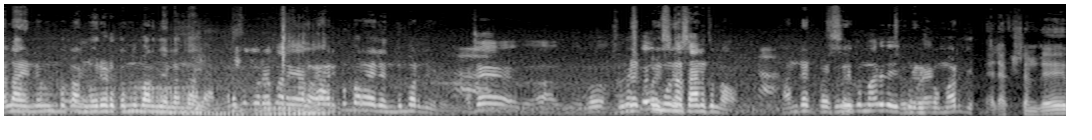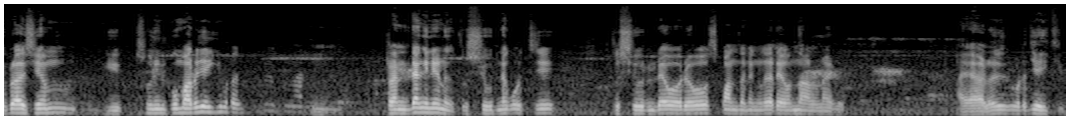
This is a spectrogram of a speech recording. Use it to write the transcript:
അല്ല അതിന്റെ മുമ്പ് കണ്ണൂർ എടുക്കുന്നു പറഞ്ഞല്ലോ എന്നാലും. കുറെ പറയാലോ? ആർക്കും പറയാലോ എന്തും പറഞ്ഞുവിടും പക്ഷേ സുരേഷ് ഗോപി മൂന്നാം ഹൺഡ്രഡ് പെർസെന്റ് ജയിക്കും സുനിൽകുമാർ ഇലക്ഷനിൽ ഇപ്രാവശ്യം ഈ സുനിൽകുമാർ ജയിക്കും ഇവിടെ ട്രെൻഡ് അങ്ങനെയാണ് തൃശ്ശൂരിനെ കുറിച്ച് തൃശ്ശൂരിന്റെ ഓരോ സ്പന്ദനങ്ങൾ അറിയാവുന്ന ആളാണ് അയാൾ അയാൾ ഇവിടെ ജയിക്കും.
